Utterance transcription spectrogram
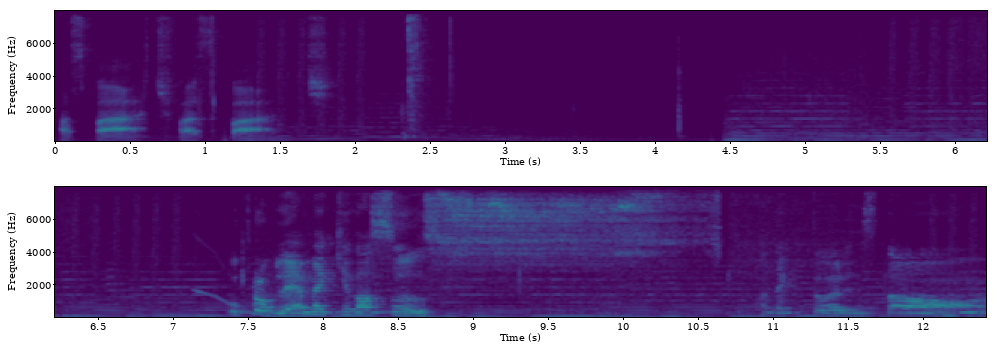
Faz parte, faz parte. O problema é que nossos conectores estão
